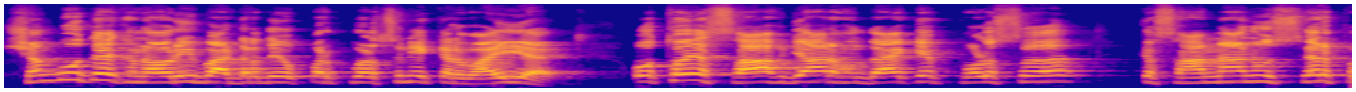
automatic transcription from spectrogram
ਸ਼ੰਭੂ ਤੇ ਖਨੌਰੀ ਬਾਰਡਰ ਦੇ ਉੱਪਰ ਪੁਲਿਸ ਨੇ ਕਰਵਾਈ ਹੈ, ਉੱਥੋਂ ਇਹ ਸਾਫ਼ ਜ਼ਾਹਰ ਹੁੰਦਾ ਹੈ ਕਿ ਪੁਲਿਸ ਕਿਸਾਨਾਂ ਨੂੰ ਸਿਰਫ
